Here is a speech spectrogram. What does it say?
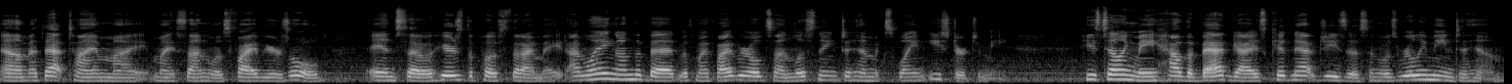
Um, at that time, my my son was five years old. And so here's the post that I made. I'm laying on the bed with my five year old son listening to him explain Easter to me. He's telling me how the bad guys kidnapped Jesus and was really mean to him,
